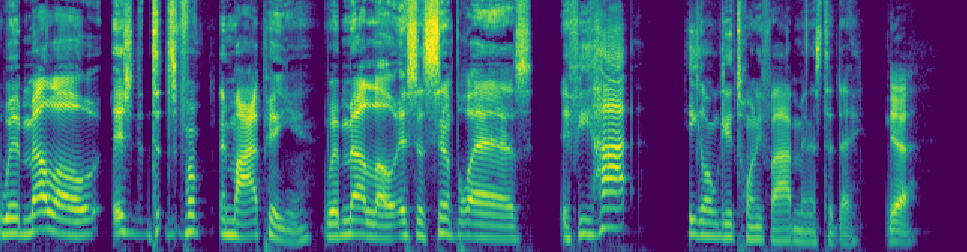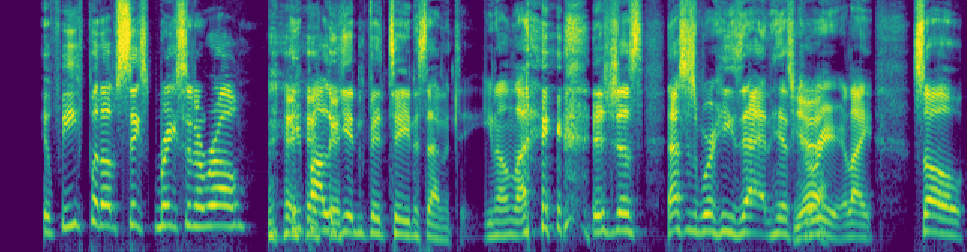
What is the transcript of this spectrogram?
with Melo, it's for, in my opinion, with Melo, it's as simple as if he hot, he gonna get 25 minutes today. yeah. If he put up six bricks in a row, he probably getting 15 to 17. You know, like it's just that's just where he's at in his Yeah. career. Like, so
